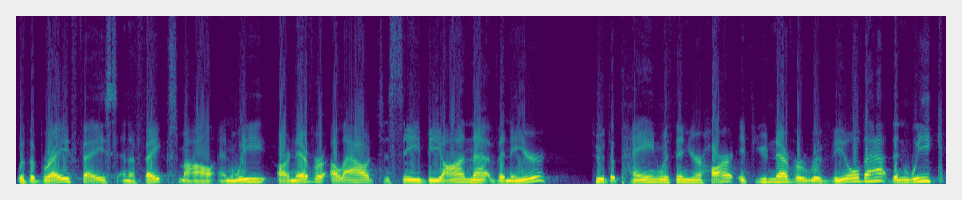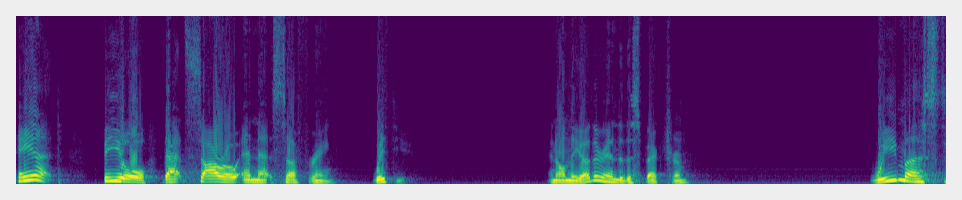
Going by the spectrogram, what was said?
with a brave face and a fake smile, and we are never allowed to see beyond that veneer to the pain within your heart, if you never reveal that, then we can't feel that sorrow and that suffering with you. And on the other end of the spectrum, we must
